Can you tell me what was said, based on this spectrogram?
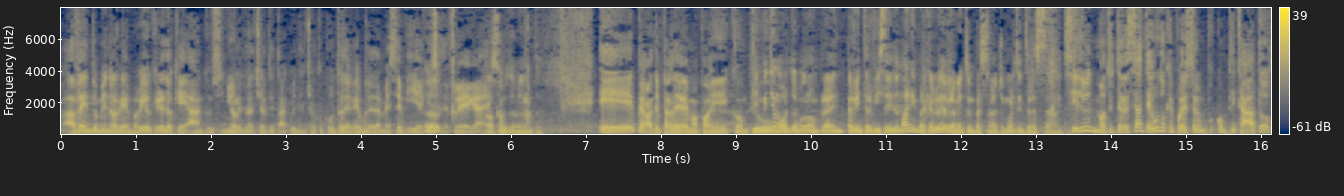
avendo meno remore. Io credo che anche un signore di una certa età, quindi a un certo punto le remore le ha messe via, chi uh, se ne frega. Ecco. Assolutamente. E, però ne parleremo poi con più. Ti invito molto per, per l'intervista di domani perché lui è veramente un personaggio molto interessante. Sì, lui è molto interessante, è uno che può essere un po' complicato,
